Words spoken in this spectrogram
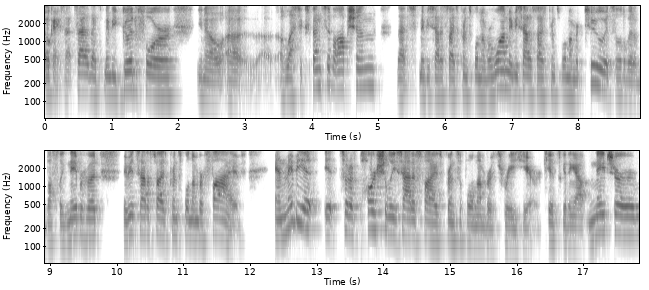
Okay, so that's that's maybe good for you know uh, a less expensive option. That's maybe satisfies principle number one. Maybe satisfies principle number two. It's a little bit of bustling neighborhood. Maybe it satisfies principle number five, and maybe it it sort of partially satisfies principle number three here. Kids getting out in nature.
